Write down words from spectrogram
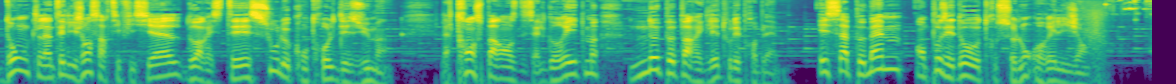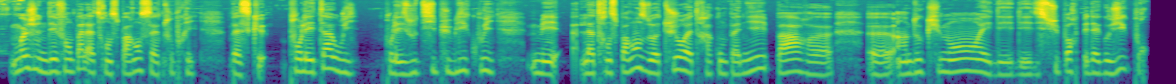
Donc, l'intelligence artificielle doit rester sous le contrôle des humains. La transparence des algorithmes ne peut pas régler tous les problèmes. Et ça peut même en poser d'autres, selon Aurélie Jean. Moi, je ne défends pas la transparence à tout prix. Parce que pour l'État, oui, pour les outils publics, oui, mais la transparence doit toujours être accompagnée par euh, euh, un document et des, supports pédagogiques pour,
